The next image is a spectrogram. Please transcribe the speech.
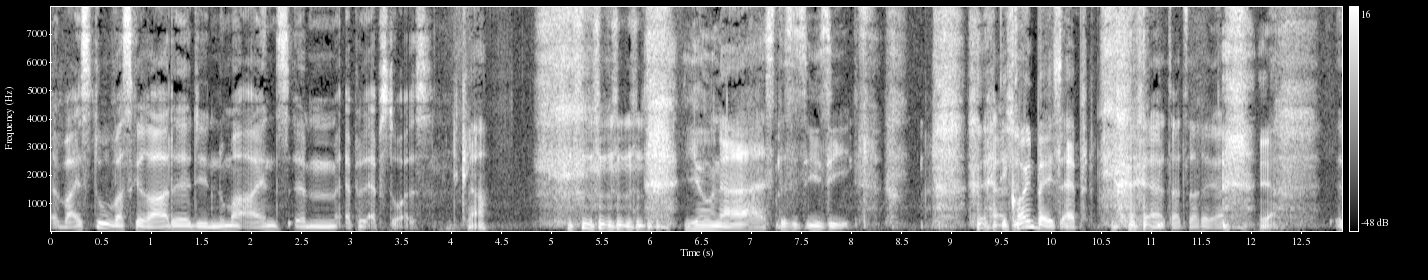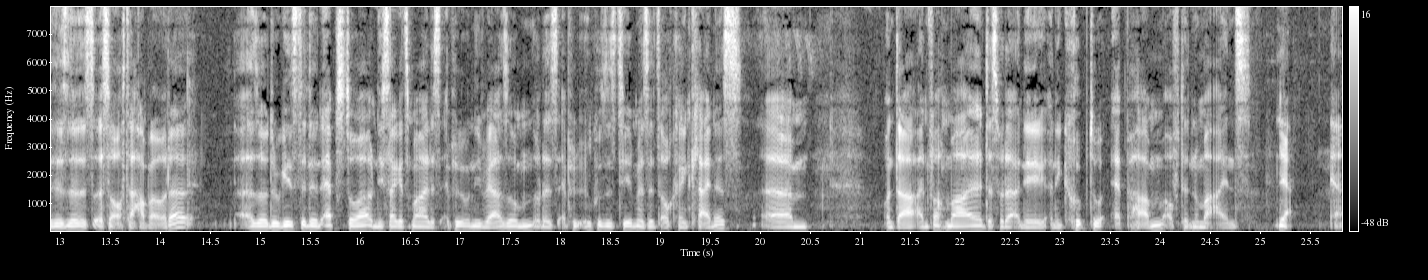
Weißt du, was gerade die Nummer 1 im Apple App Store ist? Klar. Jonas, das ist easy. Die Coinbase-App. ja, Tatsache, ja. ja. Das ist, ist auch der Hammer, oder? Also du gehst in den App Store und ich sage jetzt mal, das Apple-Universum oder das Apple-Ökosystem ist jetzt auch kein kleines. Ähm, und da einfach mal, dass wir da eine, eine Krypto-App haben auf der Nummer 1. Ja, ja.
